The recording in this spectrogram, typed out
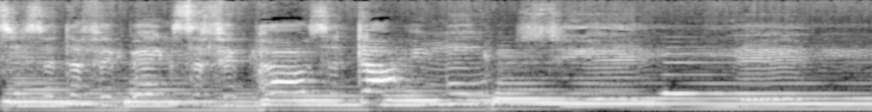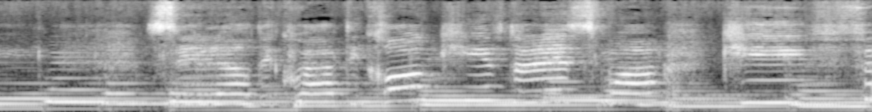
Si ça t'a fait bec, ça fait pas, ça yeah. C'est l'heure des quoi, des gros kiffs, de laisse-moi kiffer.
